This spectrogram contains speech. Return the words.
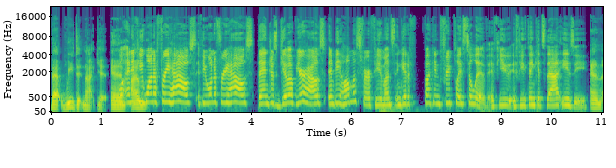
that we did not get. And well, and if I'm- you want a free house, if you want a free house, then just give up your house and be homeless for a few months and get a fucking free place to live. If you if you think it's that easy. And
